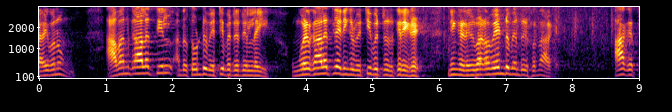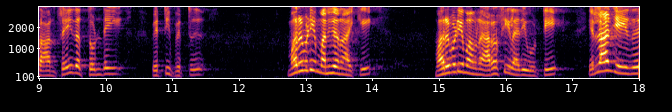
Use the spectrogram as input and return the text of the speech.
தலைவனும் அவன் காலத்தில் அந்த தொண்டு வெற்றி பெற்றதில்லை. உங்கள் காலத்திலே நீங்கள் வெற்றி பெற்றிருக்கிறீர்கள். நீங்கள் வர வேண்டும் என்று சொன்னார்கள். ஆக தான் செய்த தொண்டை வெற்றி பெற்று மறுபடியும் மனிதனாக்கி மறுபடியும் அவனை அரசியல் அறிவூட்டி எல்லாம் செய்து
